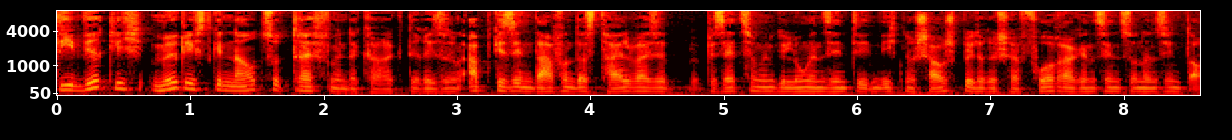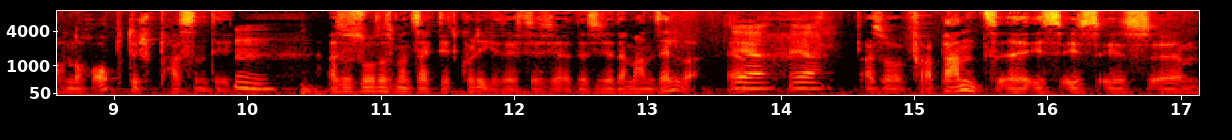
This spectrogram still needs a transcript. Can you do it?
die wirklich möglichst genau zu treffen in der Charakterisierung, abgesehen davon, dass teilweise Besetzungen gelungen sind, die nicht nur schauspielerisch hervorragend sind, sondern sind auch noch optisch passend. Die. Also so, dass man sagt, jetzt Kollege, das ist ja, das ist ja der Mann selber. Ja, ja. Also frappant äh, ist, ist, ist, ähm,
